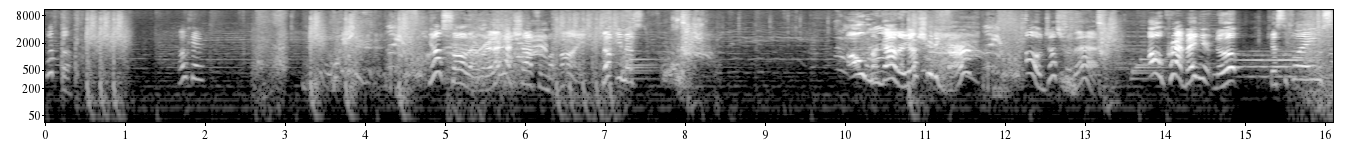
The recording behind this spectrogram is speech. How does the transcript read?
What the? Okay. Y'all saw that, right? I got shot from behind. Nope, you missed. Oh my god, are y'all shooting her? Oh, just for that. Oh crap, and you're. Nope. Kiss the flames.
